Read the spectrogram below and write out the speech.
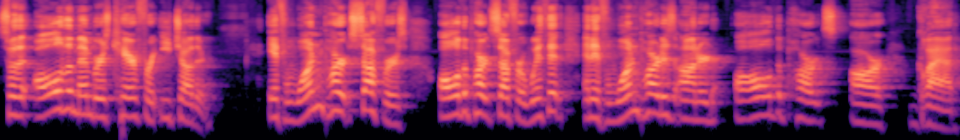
so that all the members care for each other. If one part suffers, all the parts suffer with it, and if one part is honored, all the parts are glad.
